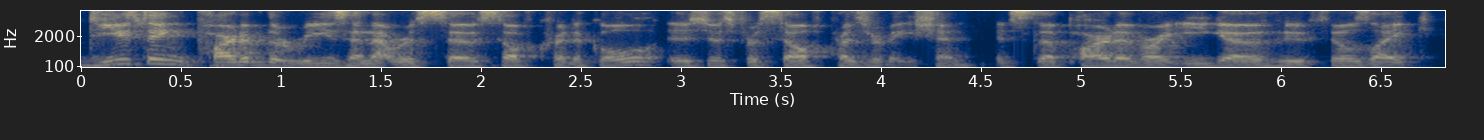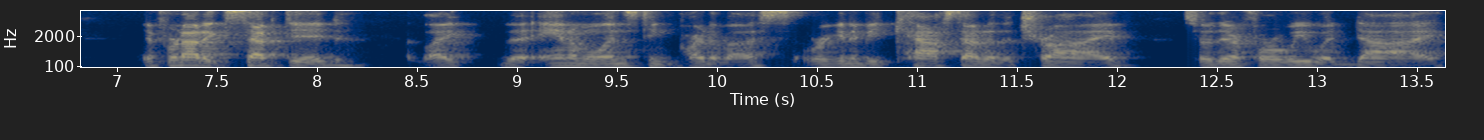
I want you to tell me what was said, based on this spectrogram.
Do you think part of the reason that we're so self critical is just for self preservation? It's the part of our ego who feels like if we're not accepted like the animal instinct part of us we're going to be cast out of the tribe so therefore we would die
